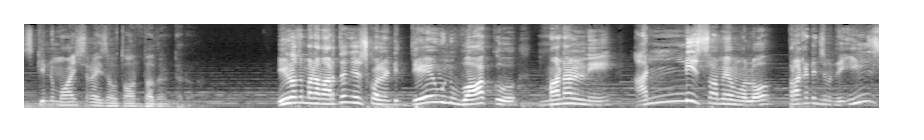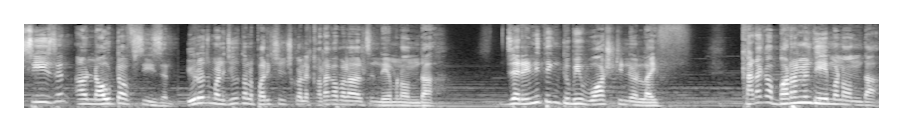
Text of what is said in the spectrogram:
స్కిన్ మాయిశ్చరైజ్ అవుతూ ఉంటుంది అంటారు. ఈరోజు మనం అర్థం చేసుకోవాలండి దేవుని వాకు మనల్ని అన్ని సమయంలో ప్రకటించబడింది. In season and out of season ఈరోజు మన జీవితంలో పరీక్షించుకోవాలి కడగబడాల్సింది ఏమైనా ఉందా? There anything to be washed in your life కడగబడనిది ఏమైనా ఉందా?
